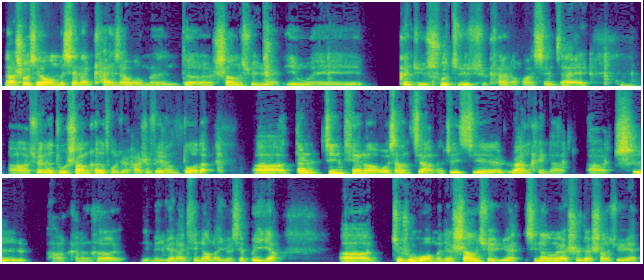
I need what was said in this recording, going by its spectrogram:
那首先我们先来看一下我们的商学院，因为根据数据去看的话，现在啊选择读商科的同学还是非常多的。呃，但是今天呢，我想讲的这些 ranking 呢，啊是啊，可能和你们原来听到的有些不一样。呃，就是我们的商学院，新南威尔士的商学院，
